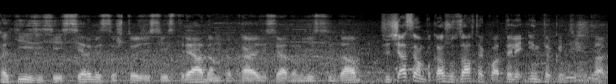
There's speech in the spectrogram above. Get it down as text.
какие здесь есть сервисы, что здесь есть рядом, какая здесь рядом есть еда. Сейчас я вам покажу завтрак в отеле Интерконтиненталь.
